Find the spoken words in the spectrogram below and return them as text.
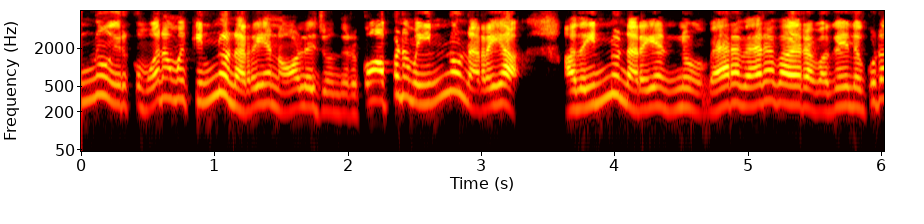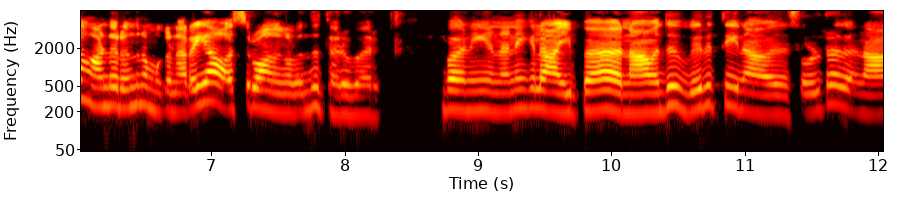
இன்னும் இருக்கும்போது நமக்கு இன்னும் நிறைய நாலேஜ் வந்து இருக்கும் அப்ப நம்ம இன்னும் நிறைய அதை இன்னும் நிறைய இன்னும் வேற வேற வேற வகையில கூட ஆண்டவர் வந்து நமக்கு நிறைய ஆசீர்வாதங்கள் வந்து தருவாரு. இப்ப நீங்க நினைக்கலாம். இப்ப நான் வந்து விருத்தி நான் சொல்றது நான்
